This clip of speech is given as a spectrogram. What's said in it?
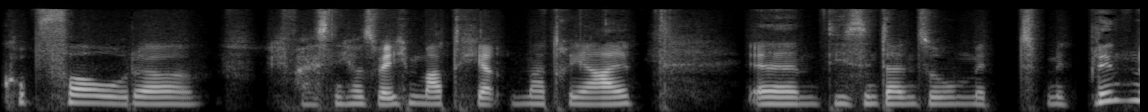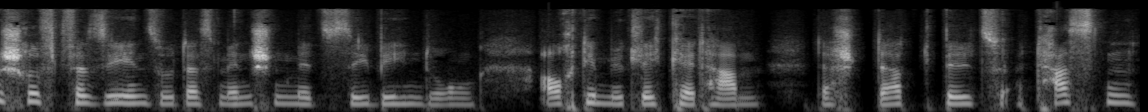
Kupfer oder ich weiß nicht aus welchem Material. Ähm, die sind dann so mit, mit Blindenschrift versehen, so dass Menschen mit Sehbehinderung auch die Möglichkeit haben, das Stadtbild zu ertasten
